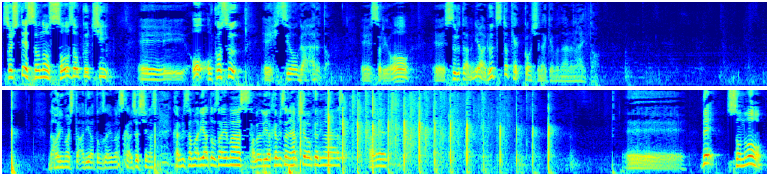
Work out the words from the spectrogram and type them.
そしてその相続地、え、を起こす、必要があると、それを、するためにはルツと結婚しなければならないと治りました。ありがとうございます。感謝します。神様ありがとうございます。ハレルヤ神様に拍手を送ります。えー、で、その、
